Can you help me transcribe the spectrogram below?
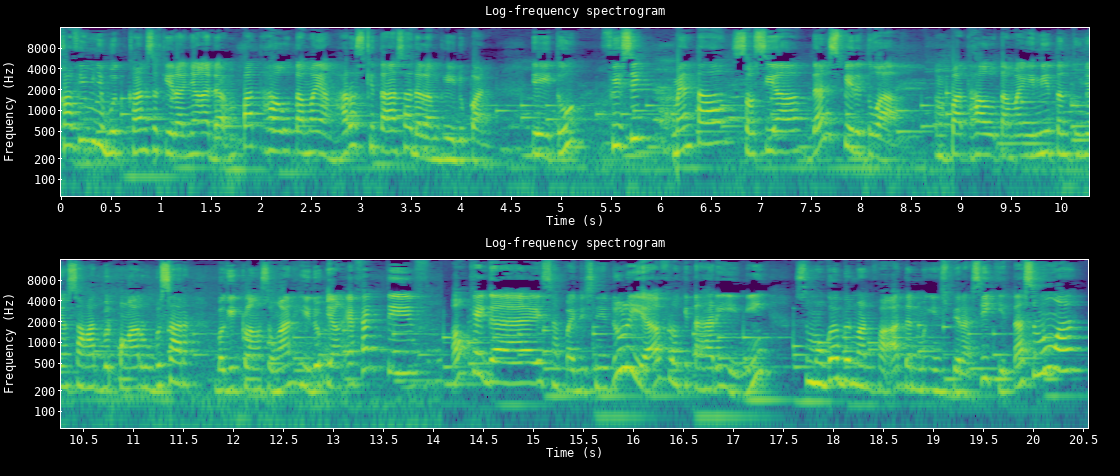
Kavi menyebutkan sekiranya ada empat hal utama yang harus kita asah dalam kehidupan, yaitu fisik, mental, sosial, dan spiritual. Empat hal utama ini tentunya sangat berpengaruh besar bagi kelangsungan hidup yang efektif. Oke guys, sampai di sini dulu ya vlog kita hari ini. Semoga bermanfaat dan menginspirasi kita semua.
